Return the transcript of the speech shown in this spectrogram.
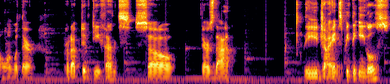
along with their productive defense. So there's that. The Giants beat the Eagles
